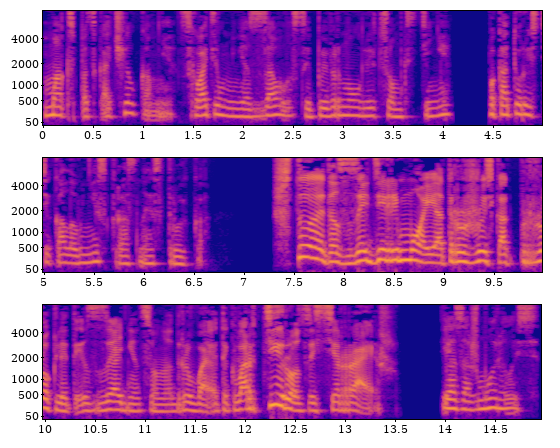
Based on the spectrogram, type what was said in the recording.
Макс подскочил ко мне, схватил меня за волосы и повернул лицом к стене, по которой стекала вниз красная струйка. «Что это за дерьмо? Я тружусь, как проклятый, задницу надрываю. Ты квартиру засираешь!» Я зажмурилась,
